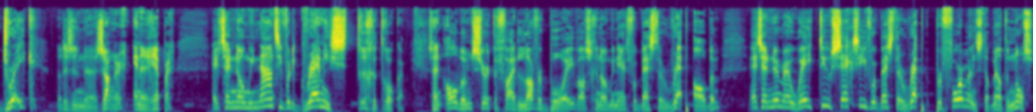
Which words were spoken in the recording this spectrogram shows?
Drake, dat is een uh, zanger en een rapper, heeft zijn nominatie voor de Grammys teruggetrokken. Zijn album Certified Lover Boy was genomineerd voor beste rap album. En zijn nummer Way Too Sexy voor beste rap performance, dat meldt de NOS.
